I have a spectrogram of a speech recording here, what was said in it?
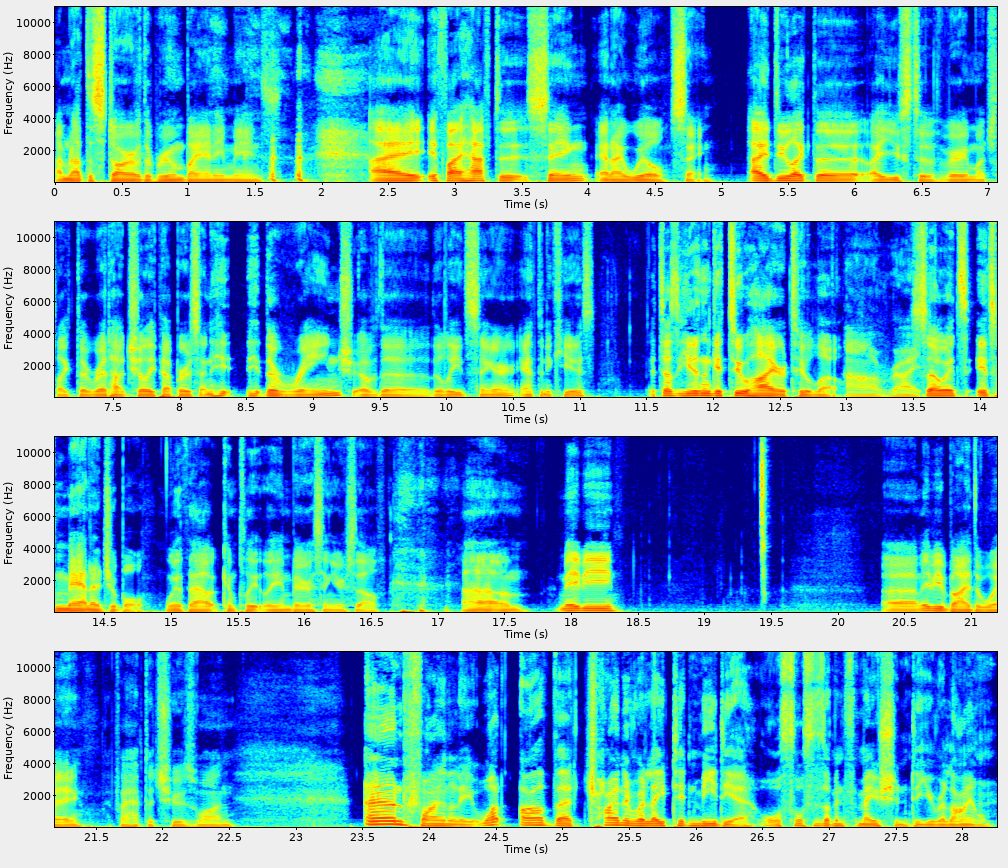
I'm not the star of the room by any means. I, if I have to sing, and I will sing. I do like the. I used to very much like the Red Hot Chili Peppers, and he, he- the range of the the lead singer Anthony Kiedis. It does. He doesn't get too high or too low. Ah, right. So it's it's manageable without completely embarrassing yourself. um, maybe, uh, maybe by the way, if I have to choose one, and finally, what other China-related media or sources of information do you rely on?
